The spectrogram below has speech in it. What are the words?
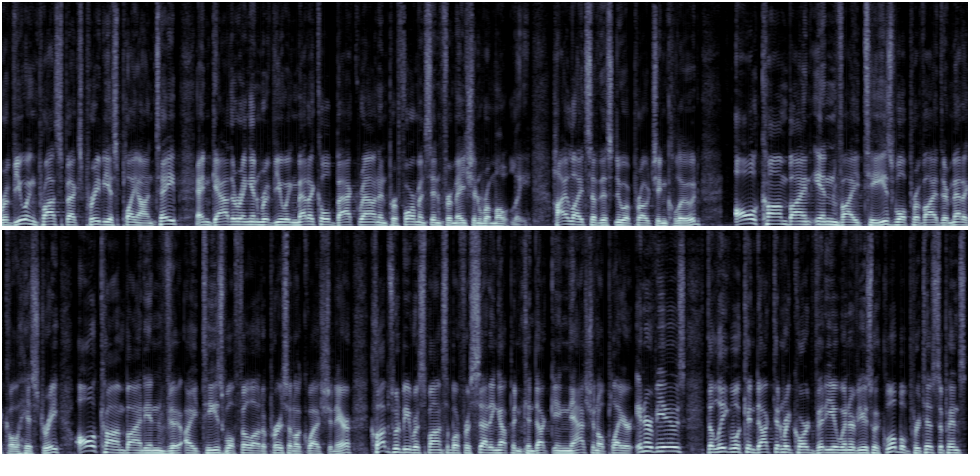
reviewing prospects' previous play on tape, and gathering and reviewing medical medical background and performance information remotely. Highlights of this new approach include all combine invitees will provide their medical history. All combine invitees will fill out a personal questionnaire. Clubs would be responsible for setting up and conducting national player interviews. The league will conduct and record video interviews with global participants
